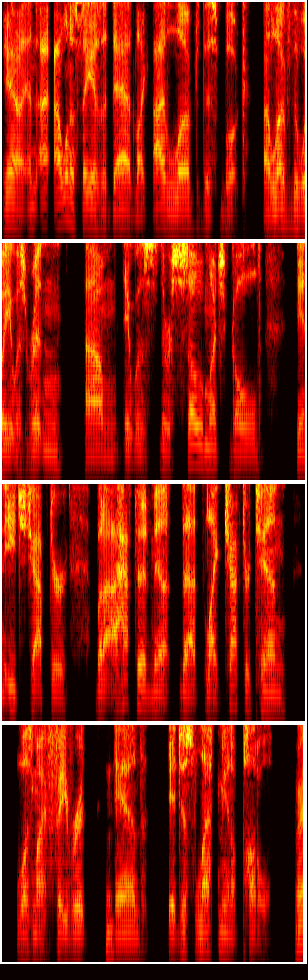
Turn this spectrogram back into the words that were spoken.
Yeah. And I, I want to say as a dad, like I loved this book. I loved the way it was written. Um, it was, there was so much gold in each chapter, but I have to admit that like chapter 10 was my favorite hmm. and it just left me in a puddle. uh,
